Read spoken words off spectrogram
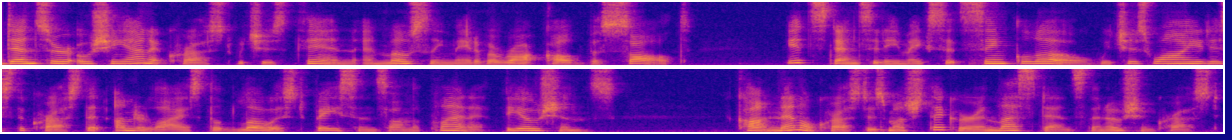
denser oceanic crust, which is thin and mostly made of a rock called basalt. Its density makes it sink low, which is why it is the crust that underlies the lowest basins on the planet, the oceans. Continental crust is much thicker and less dense than ocean crust.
